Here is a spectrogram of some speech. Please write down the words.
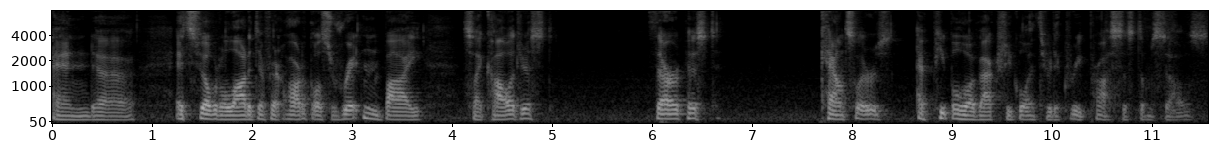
and uh, it's filled with a lot of different articles written by psychologists, therapists, counselors, and people who have actually gone through the grief process themselves.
